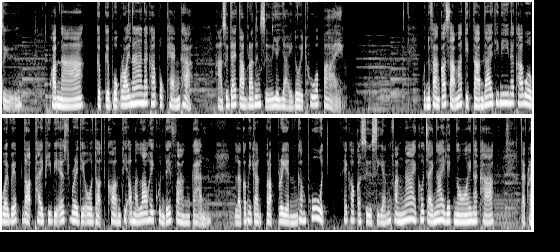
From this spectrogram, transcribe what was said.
สือ ความหนาเกือบเกือบ600 หน้านะคะ ปกแข็งค่ะ หาซื้อได้ตามร้านหนังสือใหญ่ ๆ โดยทั่วไป คุณผู้ฟังก็สามารถติดตามได้ที่นี่นะคะ www.thaipbsradio.com ที่เอามาเล่าให้คุณได้ฟังกัน แล้วก็มีการปรับเปลี่ยนคำพูด ให้เข้ากับสื่อเสียงฟังง่ายเข้าใจง่ายเล็กน้อยนะคะ แต่ใคร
